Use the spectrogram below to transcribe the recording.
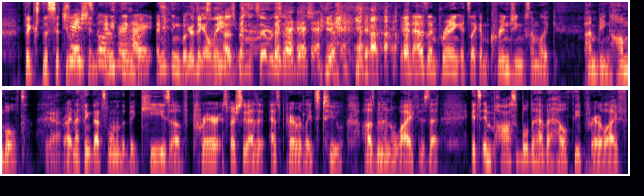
fix the situation. Transform her anything but heart. anything but You're the only me. husband that's ever said this. yeah, yeah. And as I'm praying, it's like I'm cringing because I'm like, I'm being humbled. Yeah. Right. And I think that's one of the big keys of prayer, especially as it, as prayer relates to a husband and a wife, is that it's impossible to have a healthy prayer life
